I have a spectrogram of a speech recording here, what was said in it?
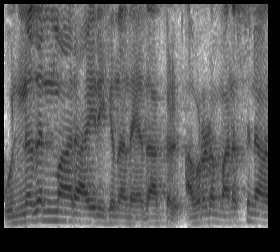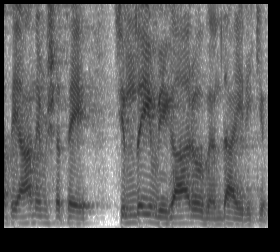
ഉന്നതന്മാരായിരിക്കുന്ന നേതാക്കൾ അവരുടെ മനസ്സിനകത്ത് ആ നിമിഷത്തെ ചിന്തയും വികാരവും എന്തായിരിക്കും?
